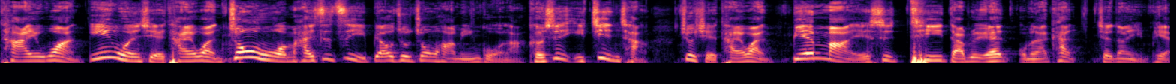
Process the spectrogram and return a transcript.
，Taiwan，英文写台湾，中文我们还是自己标注中华民国啦，可是一进场就写台湾，编码也是 TWN，我们来看这段影片。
